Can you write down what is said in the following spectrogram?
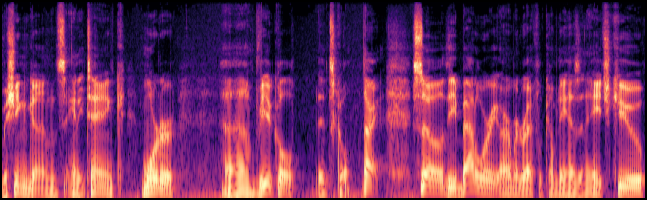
machine guns, anti-tank, mortar, uh, vehicle, it's cool. All right, so the Battle Weary Armored Rifle Company has an HQ,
